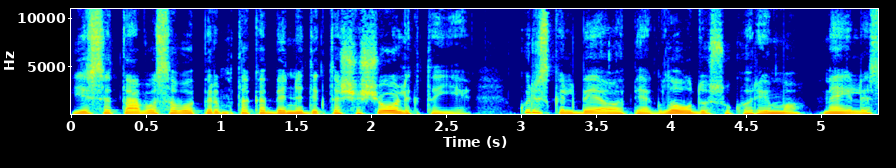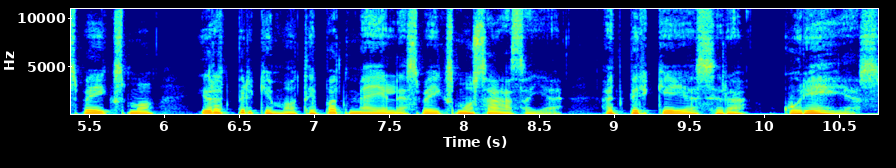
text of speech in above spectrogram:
Jis citavo savo pirmtaką Benediktą XVI, kuris kalbėjo apie glaudų sukūrimo, meilės veiksmo ir atpirkimo, taip pat meilės veiksmo sąsają. Atpirkėjas yra kurėjas.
